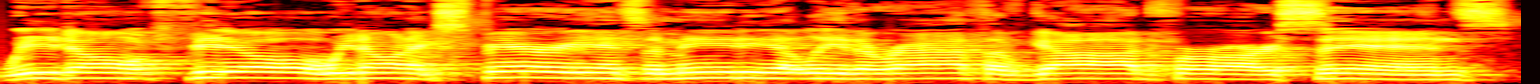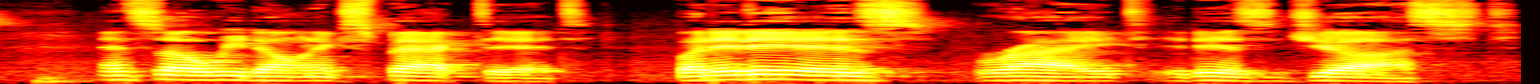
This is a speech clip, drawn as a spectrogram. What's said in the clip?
We don't feel, we don't experience immediately the wrath of God for our sins, and so we don't expect it. But it is right, it is just.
